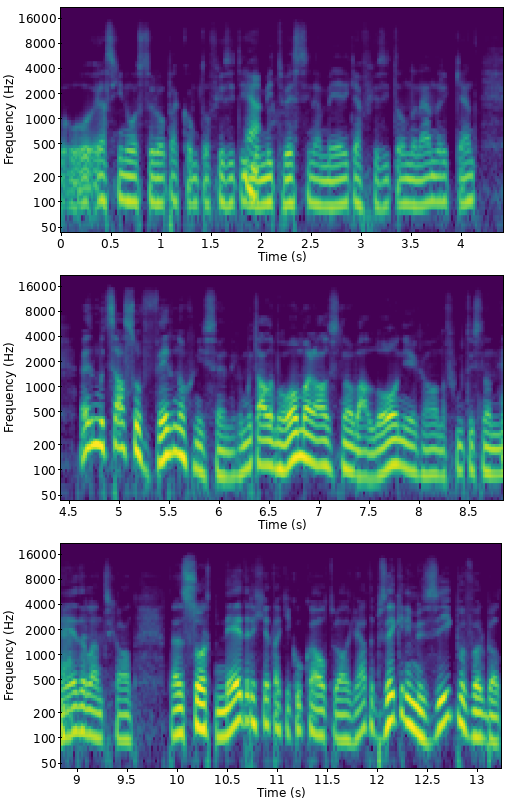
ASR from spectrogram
o- als je in Oost-Europa komt, of je zit in Ja. de Midwest in Amerika, of je zit aan de andere kant. Het moet zelfs zo ver nog niet zijn. Je moet al gewoon maar al eens naar Wallonië gaan, of je moet eens naar Ja. Nederland gaan. Dat is een soort nederigheid dat ik ook altijd wel gehad heb. Zeker in muziek bijvoorbeeld.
